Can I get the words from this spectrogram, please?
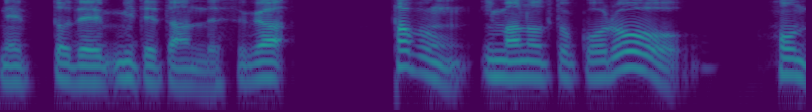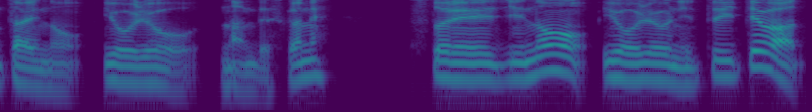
ネットで見てたんですが、多分今のところ本体の容量なんですかね。ストレージの容量については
